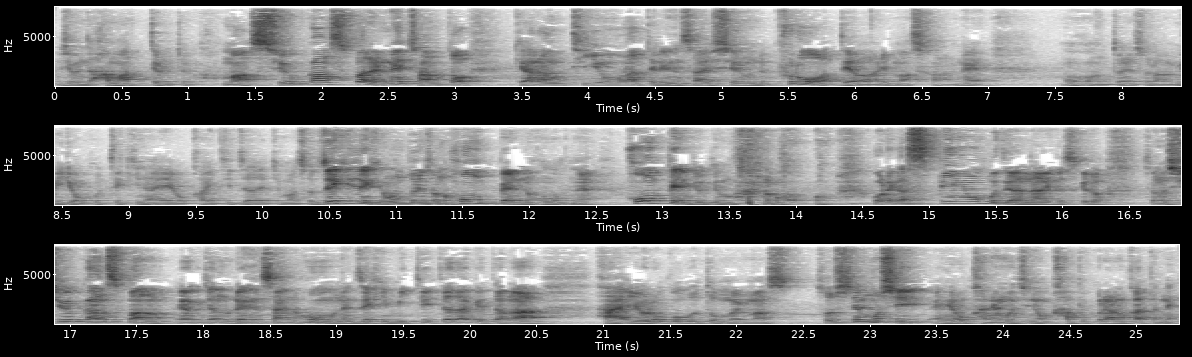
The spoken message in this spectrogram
自分でハマってるというか。まあ「週刊スパ」でねちゃんとギャランティーをもらって連載してるんでプロではありますからね。もう本当にそれは魅力的な絵を描いていただいてますぜひぜひ本当にその本編の方ね本編って言ってもあの 俺がスピンオフではないですけどその「週刊スパ」のヤギちゃんの連載の方もねぜひ見ていただけたらはい喜ぶと思います。そしてもし、えー、お金持ちの株倉の方ね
